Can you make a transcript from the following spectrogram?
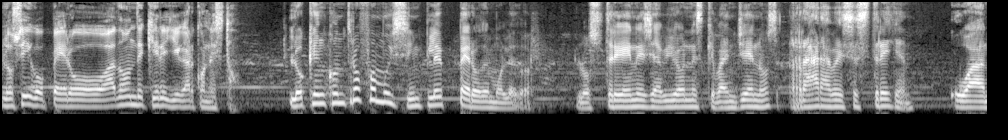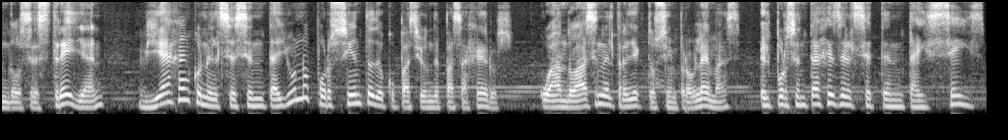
lo sigo, pero ¿a dónde quiere llegar con esto? Lo que encontró fue muy simple, pero demoledor. Los trenes y aviones que van llenos rara vez se estrellan. Cuando se estrellan, viajan con el 61% de ocupación de pasajeros. Cuando hacen el trayecto sin problemas, el porcentaje es del 76%.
